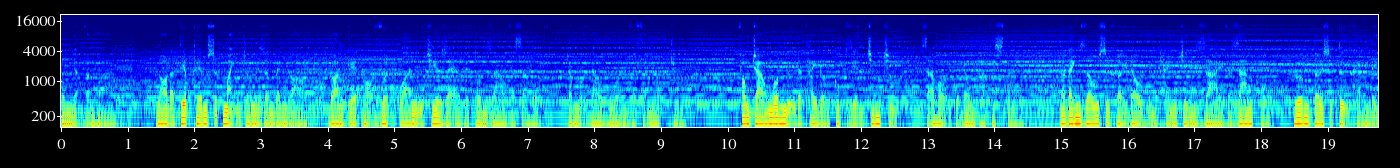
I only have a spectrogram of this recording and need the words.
công nhận văn hóa. Nó đã tiếp thêm sức mạnh cho người dân Bengal, đoàn kết họ vượt qua những chia rẽ về tôn giáo và xã hội trong nỗi đau buồn và phẫn nộ chung. Phong trào ngôn ngữ đã thay đổi cục diện chính trị, xã hội của Đông Pakistan. Nó đánh dấu sự khởi đầu của một hành trình dài và gian khổ hướng tới sự tự khẳng định,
